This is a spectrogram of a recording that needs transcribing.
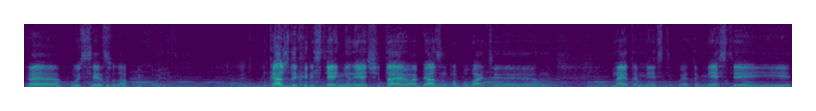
Э, Пусть все сюда приходят. Каждый христианин, я считаю, обязан побывать э, на этом месте, в этом месте и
